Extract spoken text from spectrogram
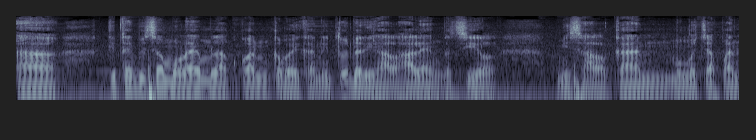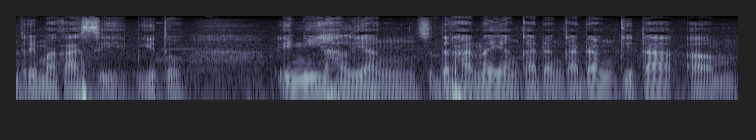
uh, kita bisa mulai melakukan kebaikan itu dari hal-hal yang kecil, misalkan mengucapkan terima kasih begitu. Ini hal yang sederhana yang kadang-kadang kita um,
